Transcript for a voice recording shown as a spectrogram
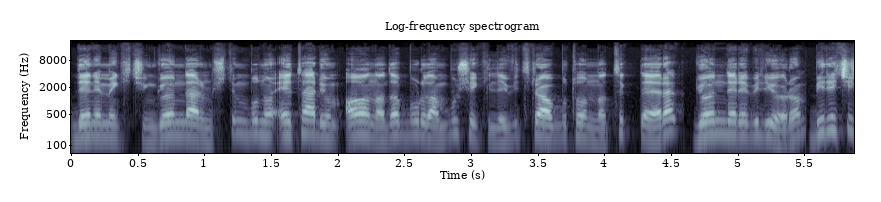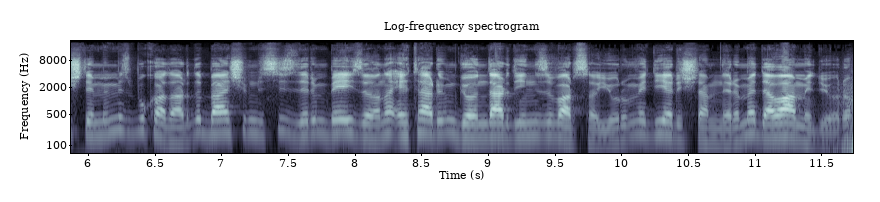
Denemek için göndermiştim. Bunu Ethereum ağına da buradan bu şekilde withdraw butonuna tıklayarak gönderebiliyorum. Bir iç işlemimiz bu kadardı. Ben şimdi sizlerin base ağına Ethereum gönderdiğinizi varsayıyorum ve diğer işlemlerime devam ediyorum.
